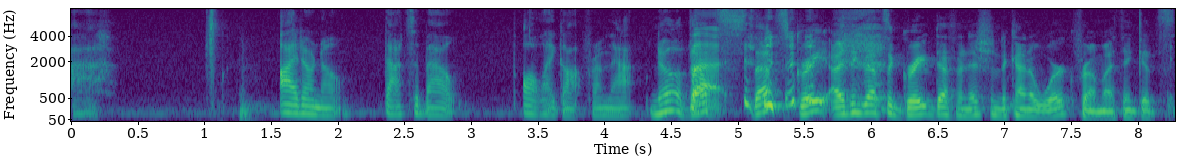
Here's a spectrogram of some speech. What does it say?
ah i don't know that's about all i got from that No, that's that's great. I think that's a great definition to kind of work from. I think it's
